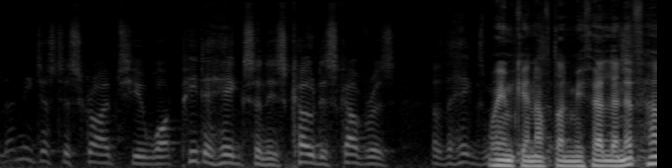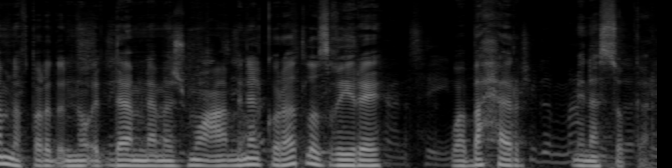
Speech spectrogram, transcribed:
Let me just describe to you what Peter Higgs and his co-discoverers of the Higgs ويمكن أفضل مثال لنفهم. نفترض أنه قدامنا مجموعة من الكرات الصغيرة وبحر من السكر.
